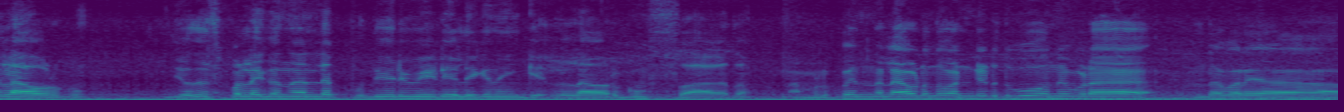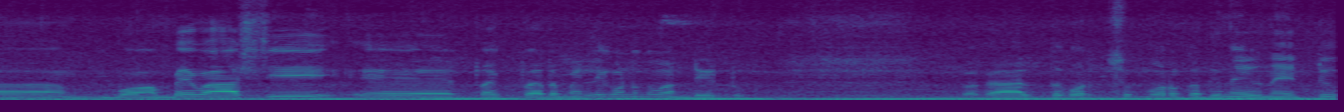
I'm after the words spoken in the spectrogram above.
എല്ലാവർക്കും. ജ്യോതിസ് പള്ളിക്കുന്നതിന്റെ പുതിയൊരു വീഡിയോയിലേക്ക് നിങ്ങൾക്ക് എല്ലാവർക്കും സ്വാഗതം. നമ്മളിപ്പോൾ ഇന്നലെ അവിടെ നിന്ന് വണ്ടി എടുത്ത് പോകുന്നു. ഇവിടെ എന്താ പറയുക ബോംബെ വാഷി ട്രക്ക് ടെർമിനലിൽ കൊണ്ടുവന്ന് വണ്ടി കിട്ടും അപ്പോൾ കാലത്ത് കുറച്ച് പുറക്കത്തിൽ നിന്ന് എഴുന്നേറ്റു.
